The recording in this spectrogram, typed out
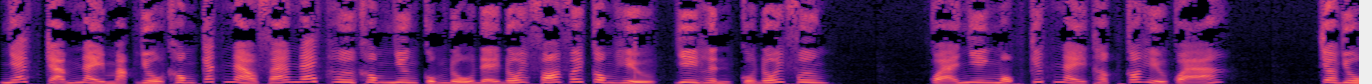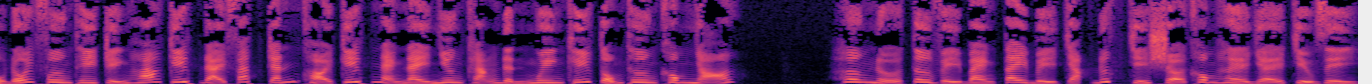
Nhát trảm này mặc dù không cách nào phá nát hư không nhưng cũng đủ để đối phó với công hiệu, di hình của đối phương. Quả nhiên một kiếp này thật có hiệu quả. Cho dù đối phương thi triển hóa kiếp đại pháp tránh khỏi kiếp nạn này nhưng khẳng định nguyên khí tổn thương không nhỏ. Hơn nữa tư vị bàn tay bị chặt đứt chỉ sợ không hề dễ chịu gì.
